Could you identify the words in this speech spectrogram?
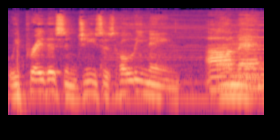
We pray this in Jesus' holy name. Amen.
